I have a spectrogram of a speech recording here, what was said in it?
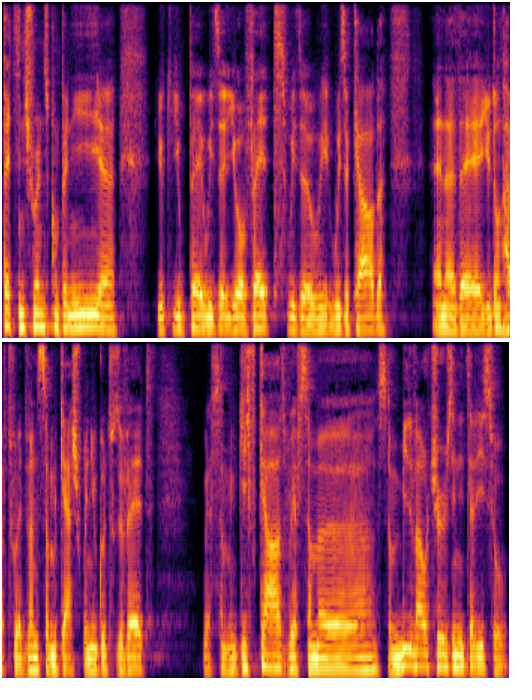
pet insurance company. Uh, you, you pay with your vet with a, with a card and they, you don't have to advance some cash when you go to the vet we have some gift cards, we have some uh, some meal vouchers in Italy. So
